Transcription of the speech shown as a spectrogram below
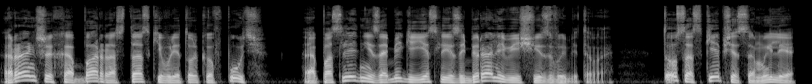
Раньше хабар растаскивали только в путь, а последние забеги, если и забирали вещи из выбитого, то со скепсисом или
